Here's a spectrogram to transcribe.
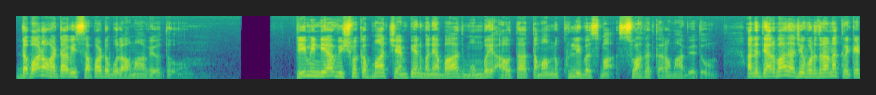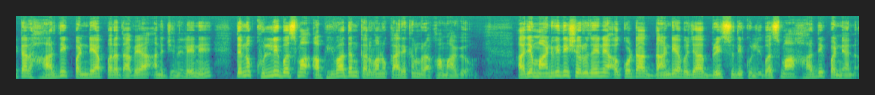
દબાણો હટાવી સપાટો બોલાવવામાં આવ્યો હતો. ટીમ ઇન્ડિયા વિશ્વકપમાં ચેમ્પિયન બન્યા બાદ મુંબઈ આવતા તમામનું ખુલ્લી બસમાં સ્વાગત કરવામાં આવ્યું હતું. અને ત્યારબાદ આજે વડોદરાના ક્રિકેટર હાર્દિક પંડ્યા પરત આવ્યા અને જેને લઈને તેમનું ખુલ્લી બસમાં અભિવાદન કરવાનો કાર્યક્રમ રાખવામાં આવ્યો. આજે માંડવીથી શરૂ થઈને અકોટા, દાંડિયા બજાર, બ્રિજ સુધી ખુલ્લી બસમાં હાર્દિક પંડ્યાનો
